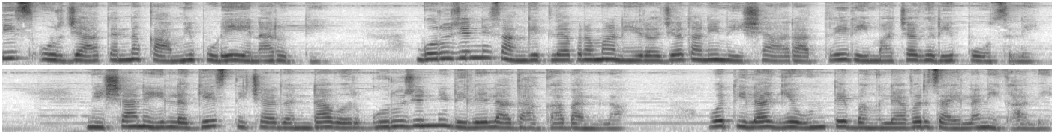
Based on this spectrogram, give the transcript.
तीच ऊर्जा त्यांना कामी पुढे येणार होती. गुरुजींनी सांगितल्याप्रमाणे रजत आणि निशा रात्री रीमाच्या घरी पोचले निशाने लगेच तिच्या दंडावर गुरुजींनी दिलेला धागा बांधला व तिला घेऊन ते बंगल्यावर जायला निघाले.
